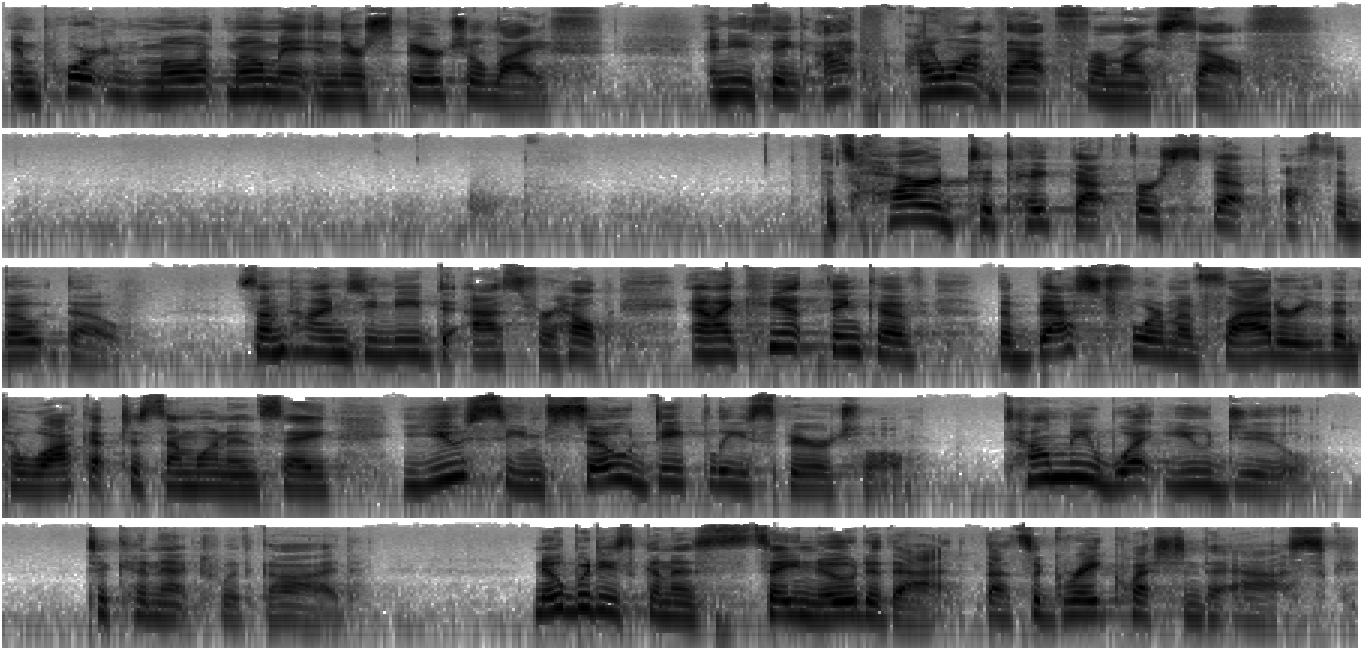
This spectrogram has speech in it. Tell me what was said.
important mo- moment in their spiritual life, and you think, I, I want that for myself. It's hard to take that first step off the boat, though. Sometimes you need to ask for help. And I can't think of the best form of flattery than to walk up to someone and say, You seem so deeply spiritual. Tell me what you do to connect with God. Nobody's going to say no to that. That's a great question to ask.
